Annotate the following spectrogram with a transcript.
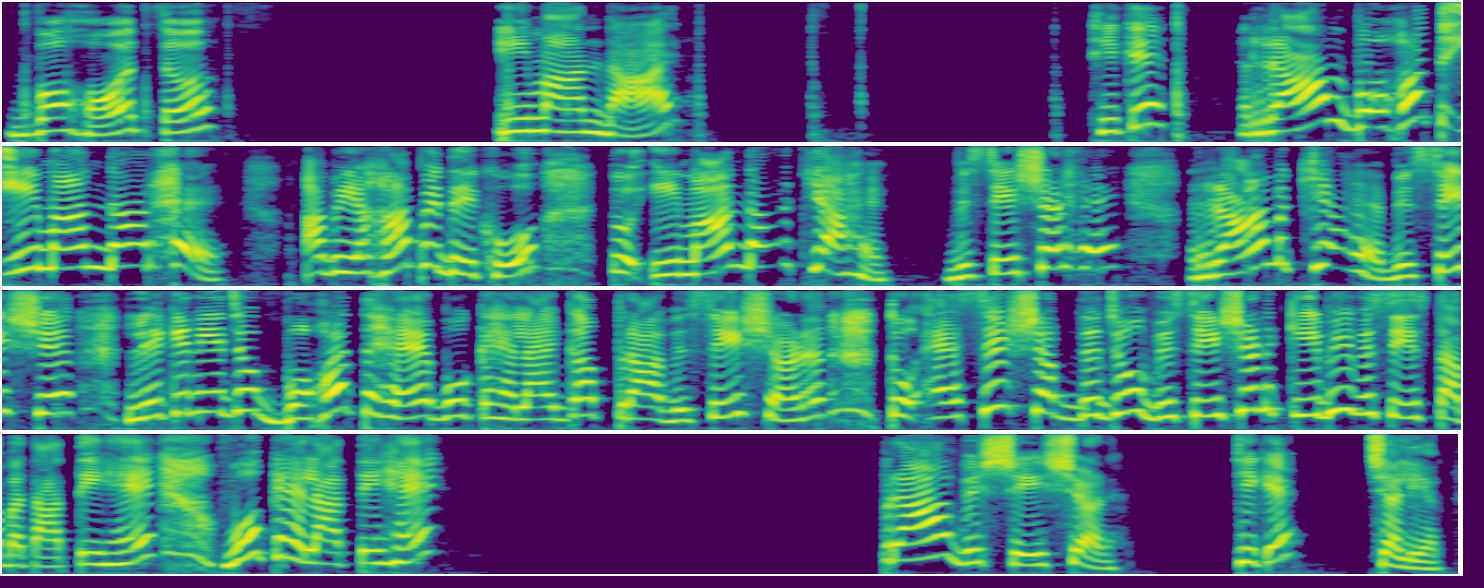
बहुत ईमानदार, ठीक है? राम बहुत ईमानदार है। अब यहाँ पे देखो तो ईमानदार क्या है? विशेषण है। राम क्या है? विशेष्य लेकिन ये जो बहुत है, वो कहलाएगा प्राविशेषण। तो ऐसे शब्द जो विशेषण की भी विशेषता बताते हैं, वो कहलाते हैं प्राविशेषण। ठीक है? चलिए,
